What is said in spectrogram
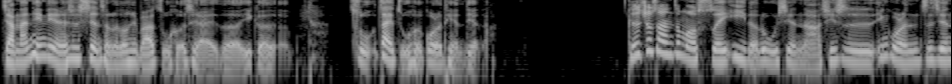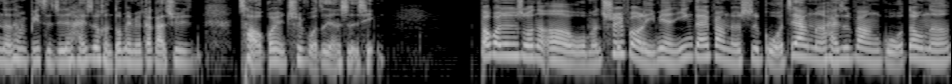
讲难听点的是现成的东西，把它组合起来的一个。组再组合过的甜点啦，可是就算这么随意的路线啊，其实英国人之间呢，他们彼此之间还是有很多妹妹嘎嘎去吵关于 Trifle 这件事情，包括就是说呢，呃，我们 Trifle 里面应该放的是果酱呢，还是放果冻呢？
